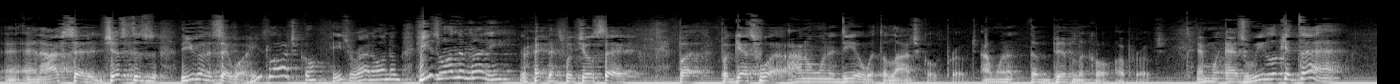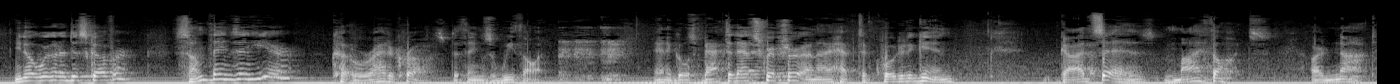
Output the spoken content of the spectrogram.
And I've said it just as you're going to say, well, he's logical. He's right on the he's on the money, right? That's what you'll say. But but guess what? I don't want to deal with the logical approach. I want the biblical approach. And as we look at that, you know what we're going to discover? Some things in here cut right across the things we thought. And it goes back to that scripture, and I have to quote it again. God says, My thoughts are not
